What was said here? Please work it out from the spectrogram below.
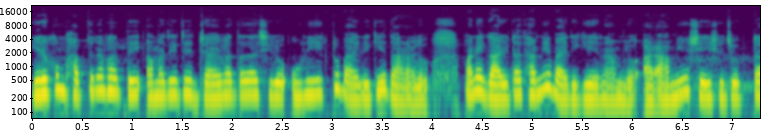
এরকম ভাবতে না ভাবতেই আমাদের যে ড্রাইভার দাদা ছিল, উনি একটু বাইরে গিয়ে দাঁড়াল। মানে গাড়িটা থামিয়ে বাইরে গিয়ে নামলো। আর আমিও সেই সুযোগটা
